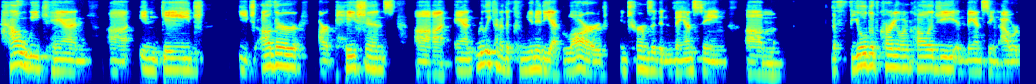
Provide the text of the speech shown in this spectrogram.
how we can uh, engage each other, our patients, uh, and really kind of the community at large in terms of advancing um, the field of cardio oncology, advancing our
